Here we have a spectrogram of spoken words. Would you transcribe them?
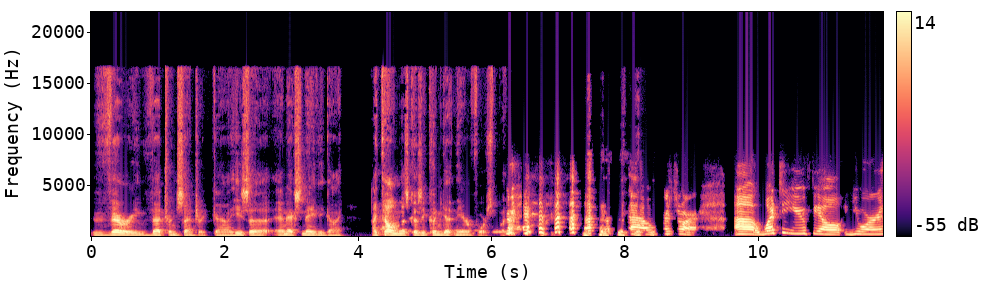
very veteran centric. Uh, he's a, an ex Navy guy. I tell him that's because he couldn't get in the Air Force. But Um, for sure. Uh, what do you feel your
